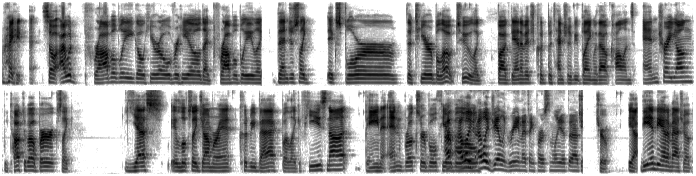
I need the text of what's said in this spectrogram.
Right. So I would probably go Herro over Hield. I'd probably like then just like explore the tier below too. Like Bogdanovich could potentially be playing without Collins and Trae Young. We talked about Burks. Like, yes, it looks like Ja Morant could be back, but like if he's not, Bane and Brooks are both here I, below. I like I like Jalen Green. I think personally at that. True. Yeah. The Indiana matchup.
